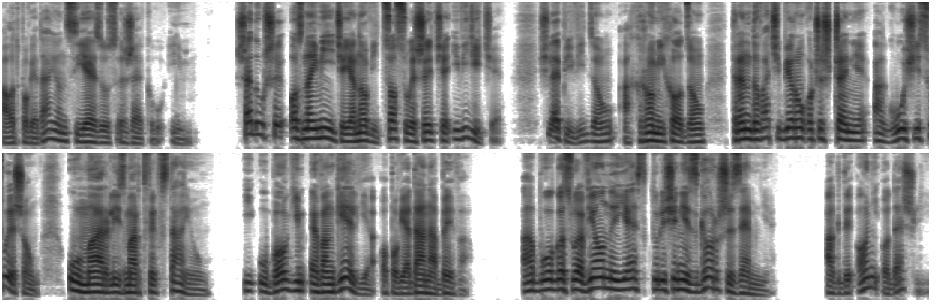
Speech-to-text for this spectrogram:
A odpowiadając, Jezus rzekł im, Szedłszy, oznajmijcie Janowi, co słyszycie i widzicie. Ślepi widzą, a chromi chodzą, trędowaci biorą oczyszczenie, a głusi słyszą, umarli z martwych wstają i ubogim Ewangelia opowiadana bywa. A błogosławiony jest, który się nie zgorszy ze mnie. A gdy oni odeszli,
